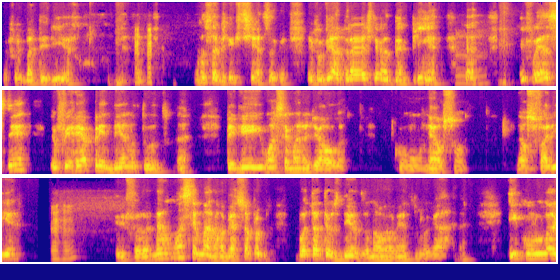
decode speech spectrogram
Eu falei, bateria? Eu não sabia que tinha essa coisa. Ele falou, vem atrás, tem uma tampinha. Uhum. E foi assim, eu fui reaprendendo tudo. Né? Peguei uma semana de aula com o Nelson, Nelson Faria. Uhum. Ele falou, não, uma semana, Roberto, só para botar teus dedos novamente no lugar. Né? E com Lula,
